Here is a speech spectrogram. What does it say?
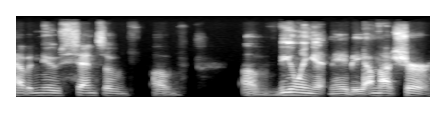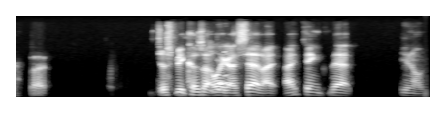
have a new sense of of of viewing it, maybe I'm not sure, but just because like I said, I, I think that, you know,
